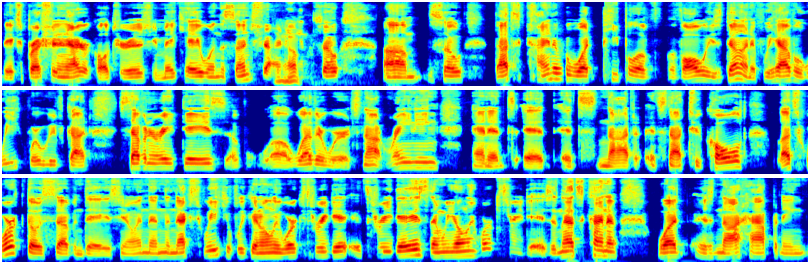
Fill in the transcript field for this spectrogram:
the expression in agriculture is you make hay when the sun's shining. Yep. And so, um, so that's kind of what people have, have always done. If we have a week where we've got seven or eight days of uh, weather where it's not raining and it's it, it's not it's not too cold, let's work those seven days. You know, and then the next week, if we can only work three day, three days, then we only work three days, and that's kind of what is not happening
